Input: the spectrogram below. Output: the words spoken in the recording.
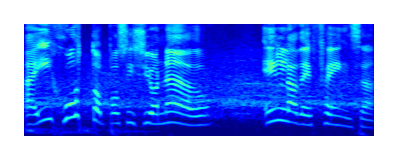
ahí justo posicionado en la defensa.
